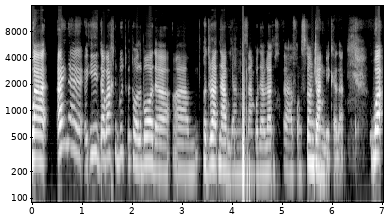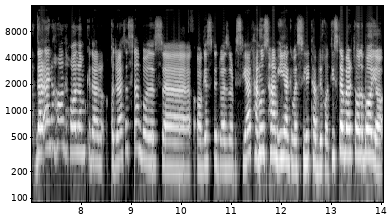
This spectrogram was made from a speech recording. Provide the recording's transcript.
و این ای در وقتی بود که طالبا در قدرت نبودن مثلا با دولت افغانستان جنگ می‌کردن. و در این حال حالم که در قدرت هستن با از آگست 2021 هنوز هم این یک وسیله تبلیغاتی است بر طالبا یا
